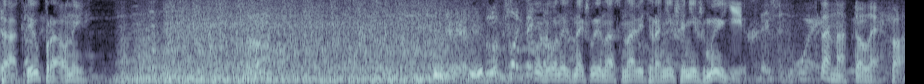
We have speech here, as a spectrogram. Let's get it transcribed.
Так, ти вправний. Схоже, вони знайшли нас навіть раніше, ніж ми їх. Це надто легко.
